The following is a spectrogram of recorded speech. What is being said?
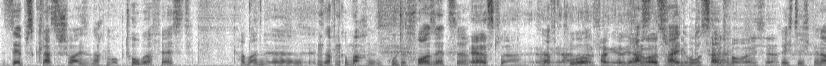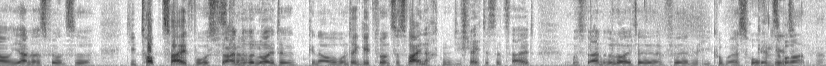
selbst klassischerweise nach dem Oktoberfest kann man äh, Saftkur machen, gute Vorsätze. Ja, ist klar. Äh, Saftkur, Anfang Januar ist eine gute Zeit für euch. Ja? Richtig, genau. Januar ist für uns äh, die Top-Zeit, wo es für Ist andere klar. Leute genau runtergeht. Für uns ist Weihnachten die schlechteste Zeit, wo es für andere Leute für ein E-Commerce hochgeht. Gänsebraten, ne?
